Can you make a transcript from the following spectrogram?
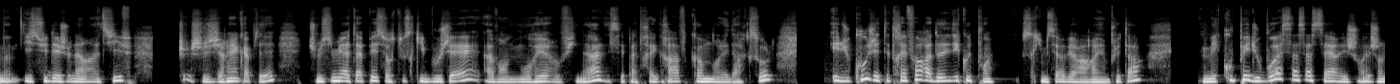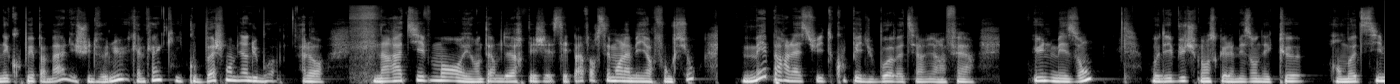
euh, issu des jeux narratifs. je j'ai rien capté. Je me suis mis à taper sur tout ce qui bougeait avant de mourir au final. C'est pas très grave comme dans les Dark Souls. Et du coup, j'étais très fort à donner des coups de poing, ce qui me servira à rien plus tard. Mais couper du bois, ça, ça sert. Et j'en j'en ai coupé pas mal et je suis devenu quelqu'un qui coupe vachement bien du bois. Alors, narrativement et en termes de RPG, c'est pas forcément la meilleure fonction. Mais par la suite, couper du bois va te servir à faire une maison. Au début, je pense que la maison n'est que en mode Sims,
